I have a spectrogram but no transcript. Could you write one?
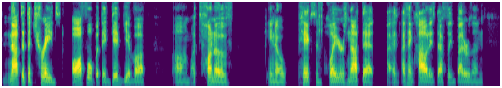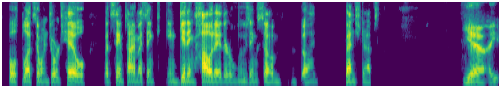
not that the trade's awful, but they did give up um, a ton of, you know, picks and players. Not that I, I think Holiday's definitely better than both Bledsoe and George Hill. But at the same time, I think in getting Holiday, they're losing some uh, bench depth. Yeah, I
